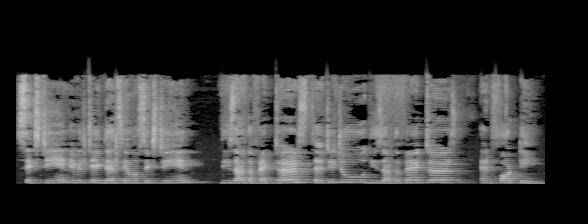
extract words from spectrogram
16 we will take the LCM of 16 these are the factors. 32 these are the factors. And 40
